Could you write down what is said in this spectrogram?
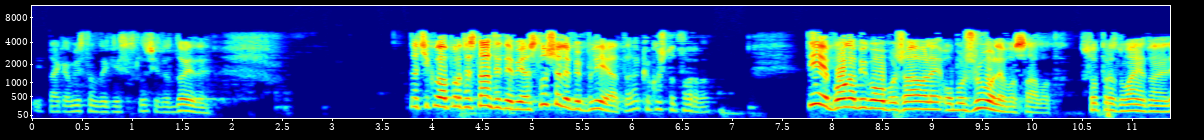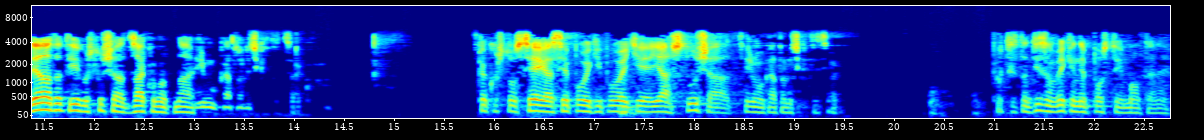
И така мислам дека се случи да дојде. Значи, кога протестантите би ја слушале Библијата, како што тврдат, тие Бога би го обожавале, обожувале во сабота. Со празнувањето на неделата, тие го слушаат законот на Римокатоличката црква. Како што сега се повеќе и повеќе ја слушаат Римокатоличката црква. Протестантизм веќе не постои малте не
